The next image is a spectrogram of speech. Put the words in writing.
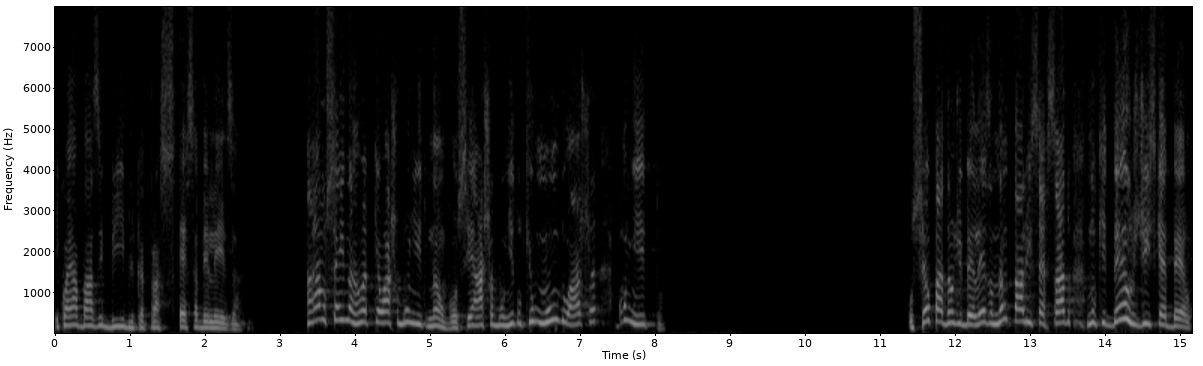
E qual é a base bíblica para essa beleza? Ah, não sei não, é porque eu acho bonito. Não, você acha bonito o que o mundo acha bonito. O seu padrão de beleza não está alicerçado no que Deus diz que é belo.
